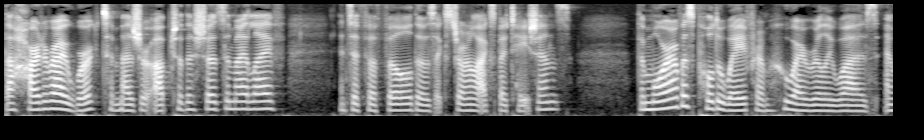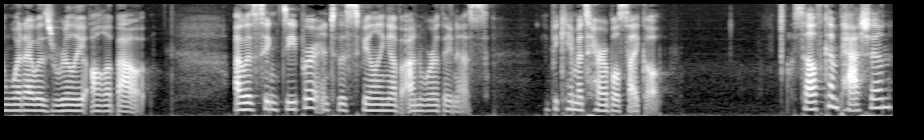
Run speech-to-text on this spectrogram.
The harder I worked to measure up to the shoulds in my life and to fulfill those external expectations, the more I was pulled away from who I really was and what I was really all about. I would sink deeper into this feeling of unworthiness. It became a terrible cycle. Self compassion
